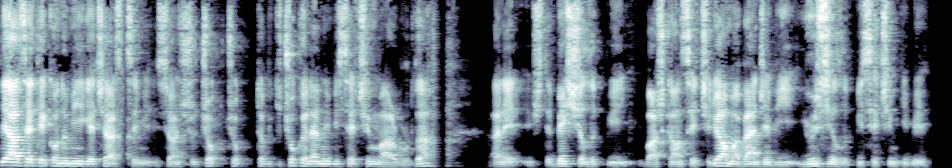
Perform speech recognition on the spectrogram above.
Siyaset ekonomiyi geçerse mi? Yani şu çok çok tabii ki çok önemli bir seçim var burada. Hani işte 5 yıllık bir başkan seçiliyor ama bence bir 100 yıllık bir seçim gibi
